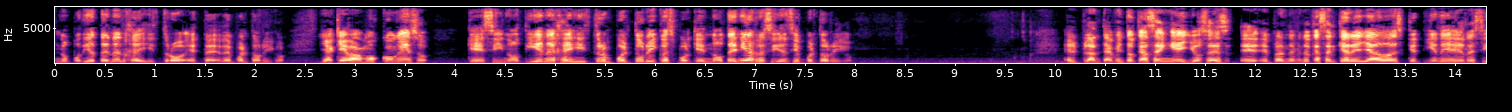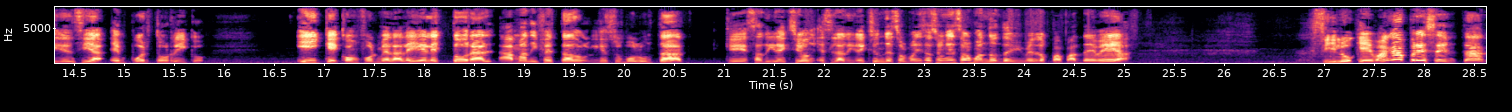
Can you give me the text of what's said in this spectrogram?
no podía tener registro este de Puerto Rico. Ya que vamos con eso, que si no tiene registro en Puerto Rico es porque no tenía residencia en Puerto Rico. El planteamiento que hacen ellos es, eh, el planteamiento que hace el querellado es que tiene residencia en Puerto Rico y que conforme a la ley electoral ha manifestado que su voluntad, que esa dirección es la dirección de esa urbanización en San Juan donde viven los papás de Bea. Si lo que van a presentar,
